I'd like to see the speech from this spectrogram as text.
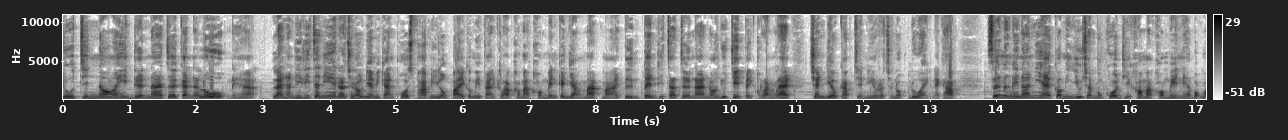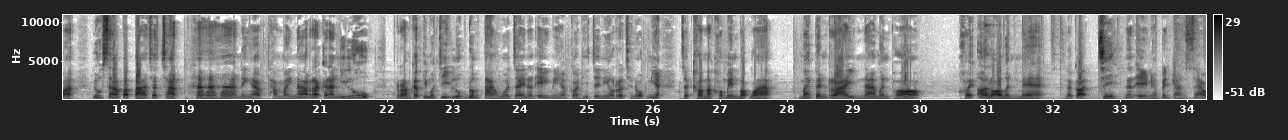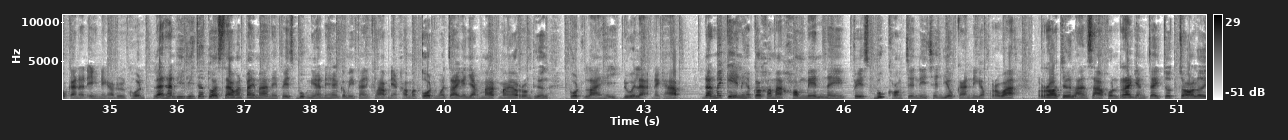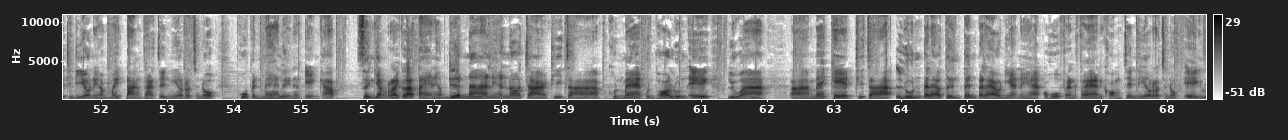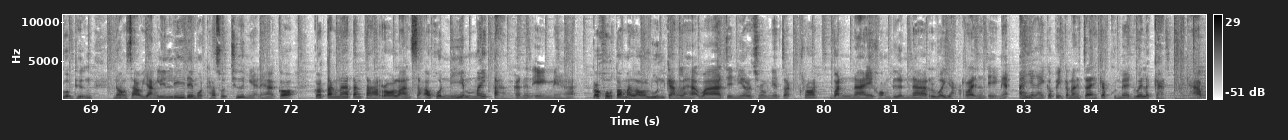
ยูจินน้อยเดือนหน้าเจอกันนะลูกนะฮะและทันทีที่เจนนี่รัชนกเนี่ยมีการโพสต์ภาพนี้ลงไป ก็มีแฟนคลับเข้ามาคอมเมนต์กันอย่างมากมาย ตื่นเต้นที่จะเจอหน้าน้องยูจินเป็นครั้งแรก เช่นเดียวกับเจนนี่รัชนกด้วยนะครับ ซึ่งหนึ่งในนั้นเนี่ยก็มียูชัดมงคลที่เข้ามาคอมเมนต์เนะครับบอกว่าลูกสาวป้าป๋าชัดๆ 555 นะครับทำไมน่ารักขนาดนี้ลูก พร้อมกับอิโมจิรูปดวงตาหัวใจนั่นเองนะครับก่อนที่เจนนี่รัชนกเนี่ยจะเข้ามาคอมเมนต์บอกว่า ไม่เป็นไรหน้าเหมือนพ่อ ค่อยอ้อล้อเหมือนแม่แล้วก็ชินั่นเองนะครับเป็นการแซวกันนั่นเองนะครับทุกคน และทันทีที่เจ้าตัวแซวกันไปมาใน Facebook เนี่ยนะฮะก็มีแฟนคลับเนี่ยเข้ามากดหัวใจกันอย่างมากมายรวมถึงกดไลค์ให้อีกด้วยแหละนะครับ ด้านไม่เกณฑ์นะครับก็เข้ามาคอมเมนต์ใน Facebook ของเจนนี่เช่นเดียวกันนะครับเพราะว่ารอเจอหลานสาวคนแรกอย่างใจจดจ่อเลยทีเดียวนะครับไม่ต่างจากเจนนี่รัชนกผู้เป็นแม่เลยนั่นเองครับซึ่งอย่างไรก็แล้วแต่นะครับเดือนหน้านะฮะนอกจากที่จะคุณแม่คุณพ่อลุ้นเอง หรือว่า แม่เกดที่จะลุ้นไปแล้วตื่นเต้นไปแล้วเนี่ยนะฮะโอ้โหแฟนๆของเจนนี่รัชนกเองรวมถึงน้องสาวอย่างลิลลี่ได้หมดถ้าสดชื่นเนี่ยนะฮะก็ก็ตั้งหน้าตั้งตารอหลานสาวคนนี้ไม่ต่างกันนั่นเองเนี่ยฮะก็คงต้องมารอลุ้นกันแหละฮะว่าเจนนี่รัชนกเนี่ยจะคลอดวันไหนของเดือนหน้าหรือว่าอย่างไรนั่นเองเนี่ยอะยังไงก็เป็นกำลังใจให้กับคุณแม่ด้วยละกันนะครับ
